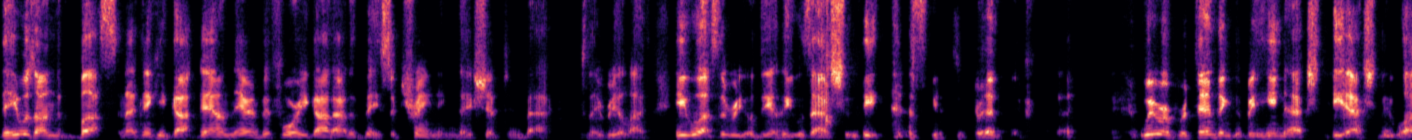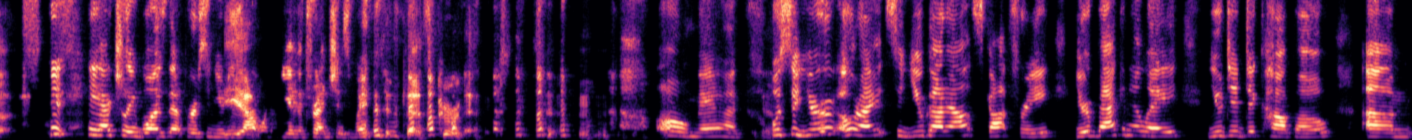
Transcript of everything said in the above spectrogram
he was on the bus, and I think he got down there, and before he got out of basic training, they shipped him back they realized he was the real deal. He was actually a schizophrenic we were pretending to be he actually he actually was. he actually was that person you did yeah. not want to be in the trenches with. That's correct. oh man. Yeah. Well, so you're all right. So you got out scot free. You're back in LA. You did Da Capo, um,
